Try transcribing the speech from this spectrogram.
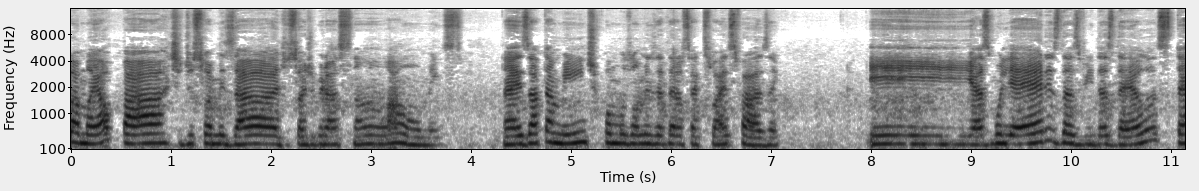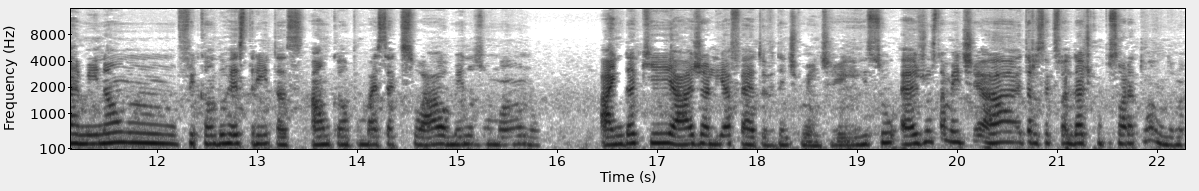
a maior parte de sua amizade, sua admiração a homens. É exatamente como os homens heterossexuais fazem. E as mulheres das vidas delas terminam ficando restritas a um campo mais sexual, menos humano, ainda que haja ali afeto, evidentemente. E isso é justamente a heterossexualidade compulsória atuando, né?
